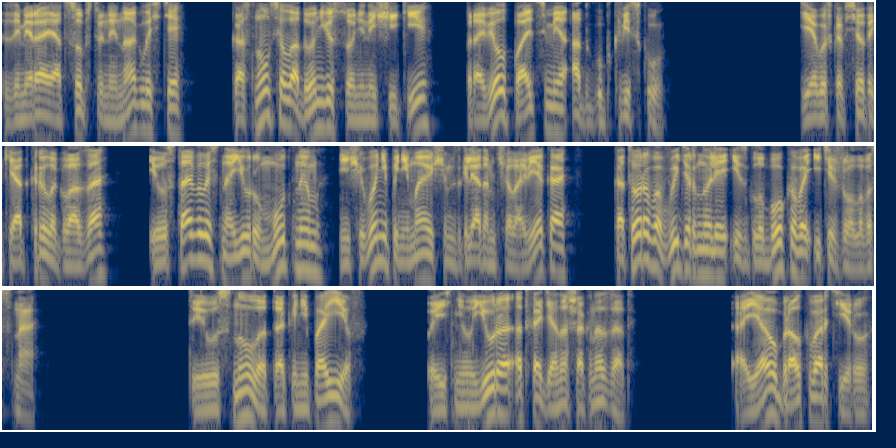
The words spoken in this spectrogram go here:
замирая от собственной наглости, коснулся ладонью Сониной щеки, провел пальцами от губ к виску. Девушка все-таки открыла глаза и уставилась на Юру мутным, ничего не понимающим взглядом человека, которого выдернули из глубокого и тяжелого сна. «Ты уснула, так и не поев», — пояснил Юра, отходя на шаг назад. «А я убрал квартиру.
